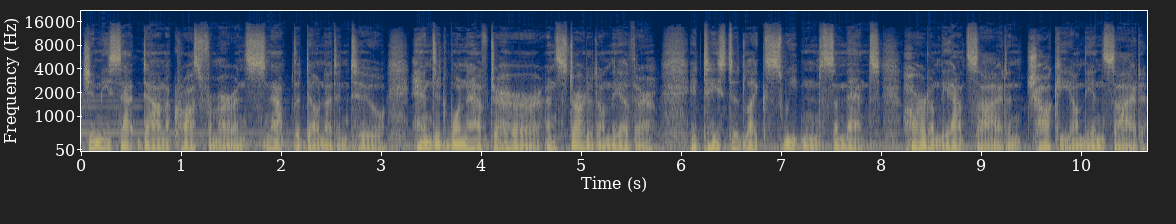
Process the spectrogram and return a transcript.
Jimmy sat down across from her and snapped the donut in two, handed one half to her, and started on the other. It tasted like sweetened cement, hard on the outside and chalky on the inside.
